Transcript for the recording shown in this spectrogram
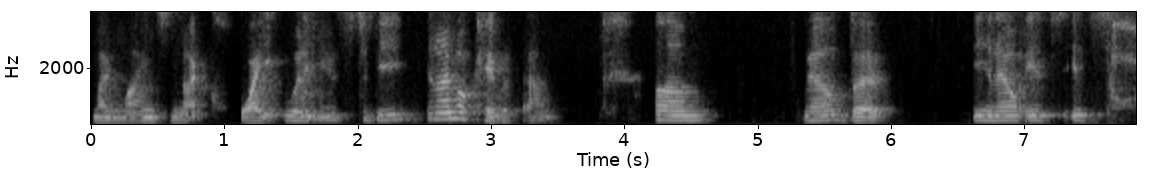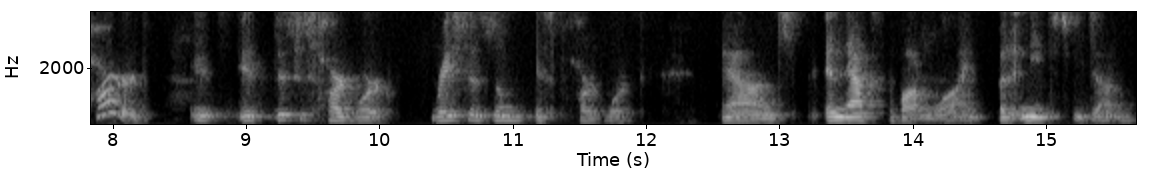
my mind's not quite what it used to be, and I'm okay with that. Um, well, but you know, it's it's hard. It's it. This is hard work. Racism is hard work, and and that's the bottom line. But it needs to be done.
